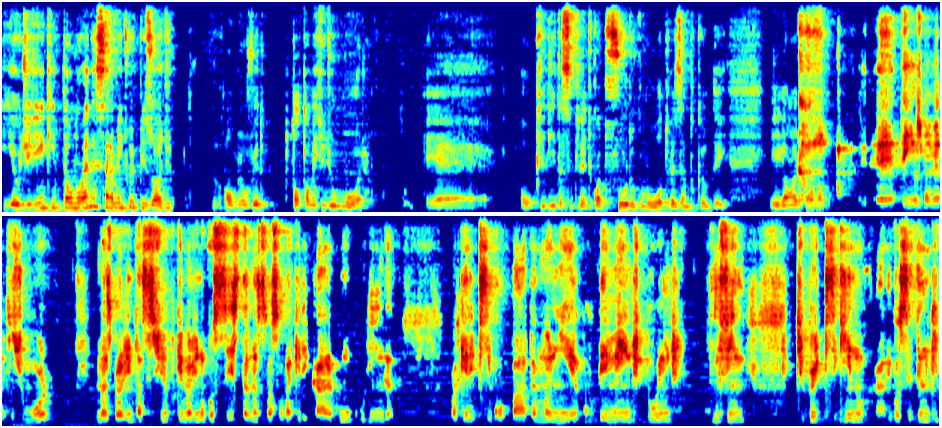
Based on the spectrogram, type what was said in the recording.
e eu diria que então não é necessariamente um episódio, ao meu ver, totalmente de humor. É, ou que lida simplesmente com o absurdo, como o outro exemplo que eu dei. Ele é um episódio. É, tem os momentos de humor, mas pra gente tá assistindo, porque imagina você estar na situação daquele cara com o Coringa aquele psicopata maníaco, demente, doente, enfim, te perseguindo, cara, e você tendo que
